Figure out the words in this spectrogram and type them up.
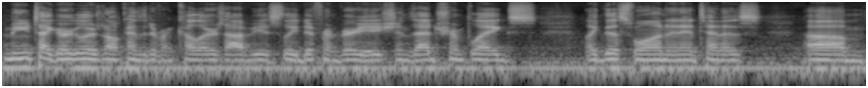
I gurglers in all kinds of different colors. Obviously, different variations. Add shrimp legs like this one and antennas. Um,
